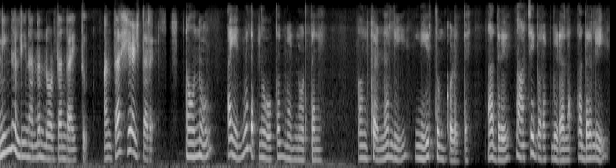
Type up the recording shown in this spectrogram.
ನಿನ್ನಲ್ಲಿ ನನ್ನನ್ನು ನೋಡ್ದಂಗಾಯ್ತು ಅಂತ ಹೇಳ್ತಾರೆ. ಅವನು ಆ ಎನ್ವಲಪ್ನ ಓಪನ್ ಮಾಡಿ ನೋಡ್ತಾನೆ. ಅವನ ಕಣ್ಣಲ್ಲಿ ನೀರು ತುಂಬಿಕೊಳ್ಳುತ್ತೆ. ಆದರೆ ಆಚೆ ಬರಕ್ ಬಿಡಲ್ಲ. ಅದರಲ್ಲಿ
